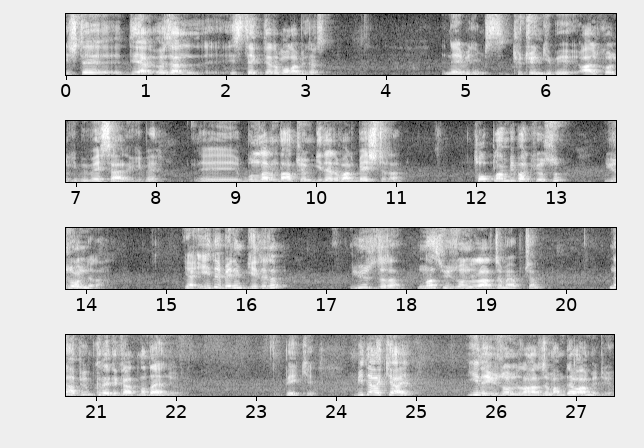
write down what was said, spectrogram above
işte diğer özel isteklerim olabilir. Ne bileyim tütün gibi, alkol gibi vesaire gibi. Ee, bunların da atıyorum gideri var 5 lira. Toplam bir bakıyorsun 110 lira. Ya iyi de benim gelirim 100 lira. Nasıl 110 lira harcama yapacağım? Ne yapıyorum? Kredi kartına dayanıyorum. Peki. Bir dahaki ay yine 110 lira harcamam devam ediyor.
